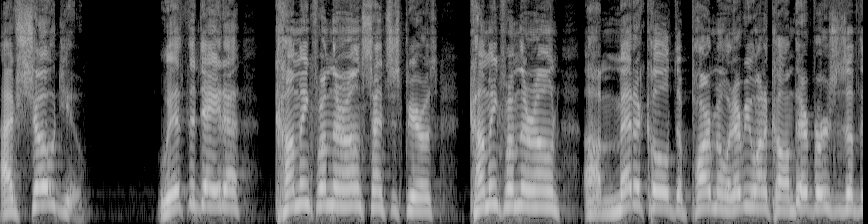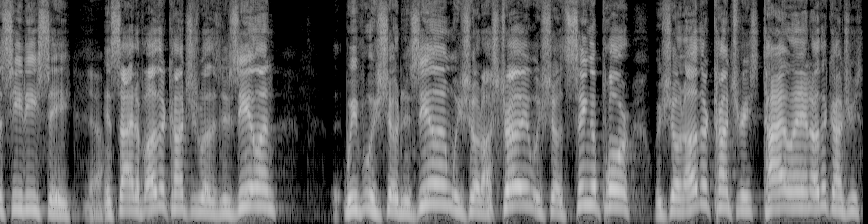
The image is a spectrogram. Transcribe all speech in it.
I've showed you with the data coming from their own census bureaus, coming from their own uh, medical department, whatever you want to call them, their versions of the CDC Yeah. inside of other countries, whether it's New Zealand. We've, we showed New Zealand, we showed Australia, we showed Singapore, we've shown other countries, Thailand, other countries.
